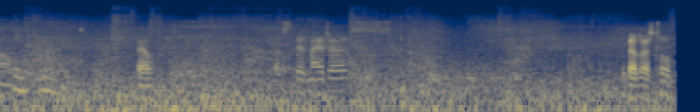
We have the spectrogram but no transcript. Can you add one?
calls! interrupt, Fell. But still mages. You got rest of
